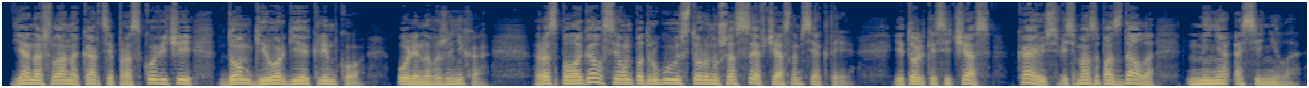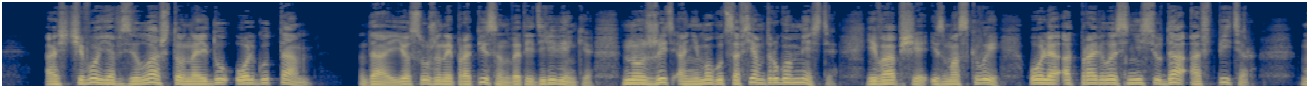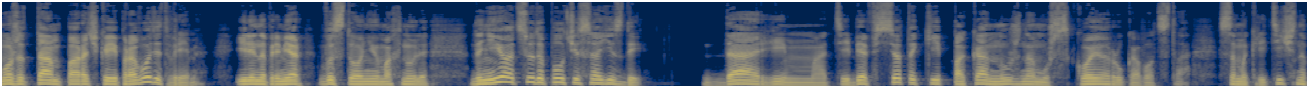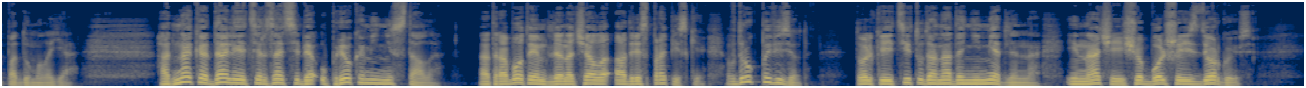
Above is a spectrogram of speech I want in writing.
я нашла на карте Просковичей дом Георгия Климко, Олиного жениха. Располагался он по другую сторону шоссе в частном секторе. И только сейчас, каюсь, весьма запоздало, меня осенило. А с чего я взяла, что найду Ольгу там? Да, ее суженый прописан в этой деревеньке, но жить они могут совсем в другом месте. И вообще, из Москвы Оля отправилась не сюда, а в Питер. Может, там парочка и проводит время? Или, например, в Эстонию махнули. До нее отсюда полчаса езды. «Да, Римма, тебе все-таки пока нужно мужское руководство», — самокритично подумала я. Однако далее терзать себя упреками не стала. Отработаем для начала адрес прописки. Вдруг повезет. Только идти туда надо немедленно, иначе еще больше издергаюсь.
